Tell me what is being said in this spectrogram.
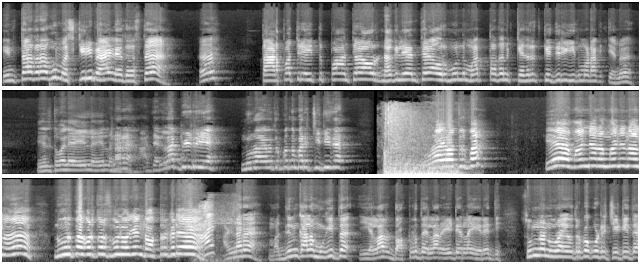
ಇಂಥದ್ರಾಗೂ ಮಸ್ಕಿರಿ ಬ್ಯಾಳೆ ದೋಸ್ತ ಹಾ? ತಾಡಪತ್ರಿ ಐತಪ್ಪ ಅಂತೇಳಿ ಅವ್ರು ನಗಲಿ ಅಂತೇಳಿ ಅವ್ರ ಮುಂದೆ ಮತ್ತೆ ಅದನ್ನ ಕೆದರದ್ ಕೆದಿರಿ ಇದು ಮಾಡಾಕತ್ತೇನ? ಇಲ್ಲಿ ತೋಲೆ ಇಲ್ಲ ಇಲ್ಲ. ಅಣ್ಣಾರ ಅದೆಲ್ಲ ಬಿಡ್ರಿ. ನೂರ ಐವತ್ತು ರೂಪಾಯಿ ಬರೀ ಚೀಟಿ ಇದೆ. ನೂರ ಐವತ್ತು ರೂಪಾಯಿ? ಏ ಮಾನ್ಯಾರ ಮಾನ್ಯ ನಾನು. ನೂರು ರೂಪಾಯಿ ಕೊಟ್ಟು ತೋರಿಸ್ಕೊಂಡು ಹೋಗೇನು ಡಾಕ್ಟರ್ ಕಡೆ? ಅಣ್ಣಾರ ಮೊದ್ಲಿನ ಕಾಲ ಮುಗೀತ. ಈ ಎಲ್ಲಾರು ಡಾಕ್ಟರ್ದ ಎಲ್ಲ ರೇಟ್ ಎಲ್ಲ ಏರೈತಿ. ಸುಮ್ಮನೆ ನೂರ ಐವತ್ತು ರೂಪಾಯಿ ಕೊಡ್ರಿ ಚೀಟಿ ಇದೆ.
